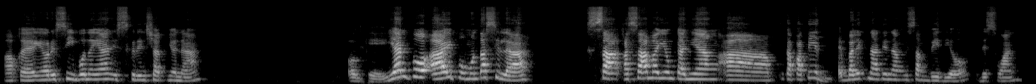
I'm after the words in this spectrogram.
Okay, yung resibo na yan, screenshot nyo na. Okay, yan po ay pumunta sila sa kasama yung kanyang uh, kapatid. E, balik natin ang isang video, this one.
